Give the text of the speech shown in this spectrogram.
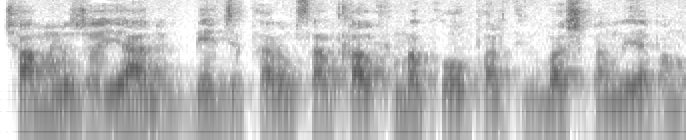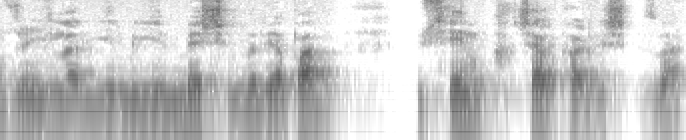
Çamlıca yani Beci Tarımsal Kalkınma Kooperatifi Başkanlığı yapan uzun yıllar 20-25 yıldır yapan Hüseyin Kaçar kardeşimiz var.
